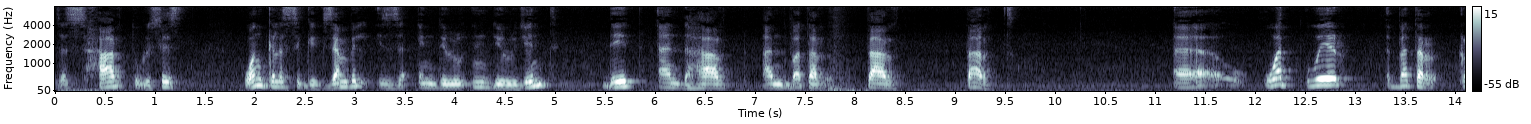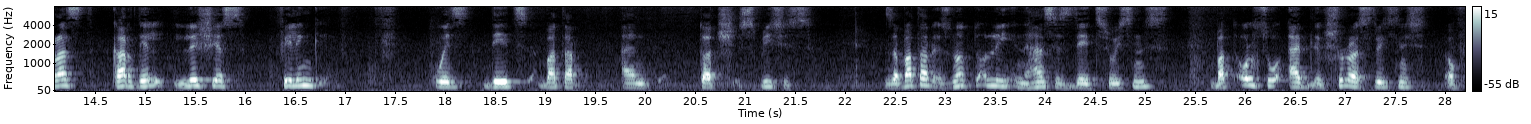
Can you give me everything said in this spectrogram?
that's hard to resist. One classic example is indulgent date and heart and butter tart. tart. Uh, what were butter crust, cardel, delicious, filling, with dates, butter, and touch species. The butter is not only enhances date sweetness, but also add luxurious richness of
